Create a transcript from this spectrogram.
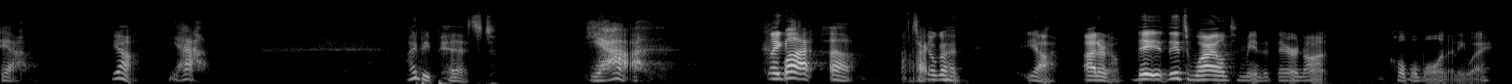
yeah, Yeah. yeah, I'd be pissed. yeah. Like Well, I, uh, sorry. no, go ahead. Yeah. I don't know. They it's wild to me that they're not culpable in any way.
